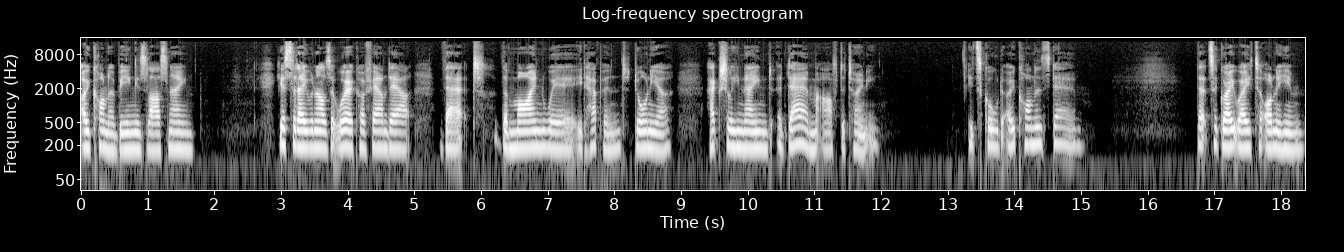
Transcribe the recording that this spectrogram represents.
O'Connor being his last name. Yesterday, when I was at work, I found out that the mine where it happened, Daunia, actually named a dam after Tony. It's called O'Connor's Dam. That's a great way to honour him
